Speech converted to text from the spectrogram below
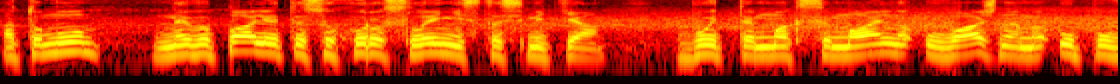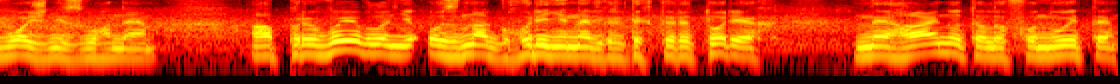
А тому не випалюйте суху рослинність та сміття, будьте максимально уважними у поводженні з вогнем. А при виявленні ознак горіння на відкритих територіях негайно телефонуйте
